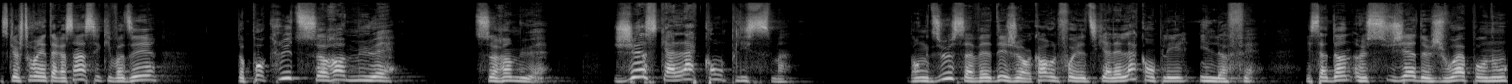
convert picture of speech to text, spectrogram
ce que je trouve intéressant, c'est qu'il va dire, tu n'as pas cru, tu seras muet. Tu seras muet. Jusqu'à l'accomplissement. Donc Dieu savait déjà, encore une fois, il a dit qu'il allait l'accomplir, il l'a fait. Et ça donne un sujet de joie pour nous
